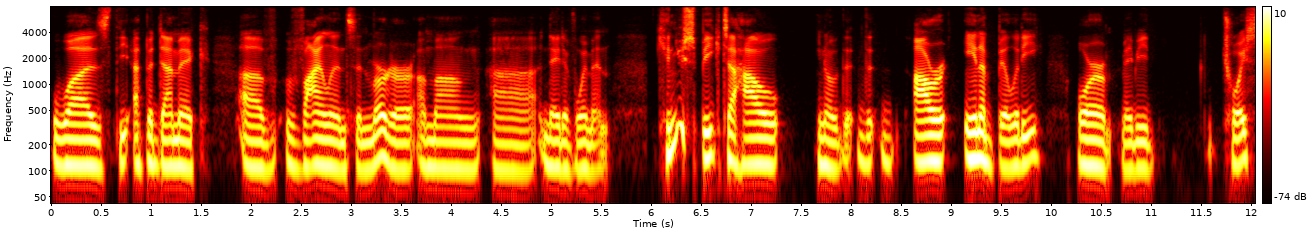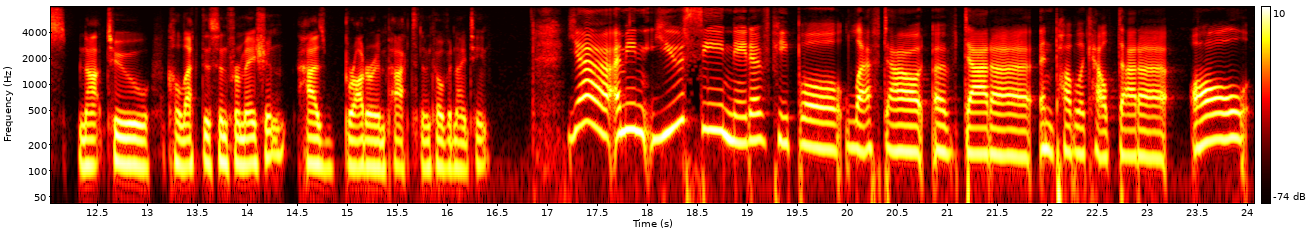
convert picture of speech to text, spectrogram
was the epidemic of violence and murder among uh, Native women. Can you speak to how you know the, the, our inability or maybe choice not to collect this information has broader impact than COVID nineteen? Yeah, I mean, you see Native people left out of data and public health data all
